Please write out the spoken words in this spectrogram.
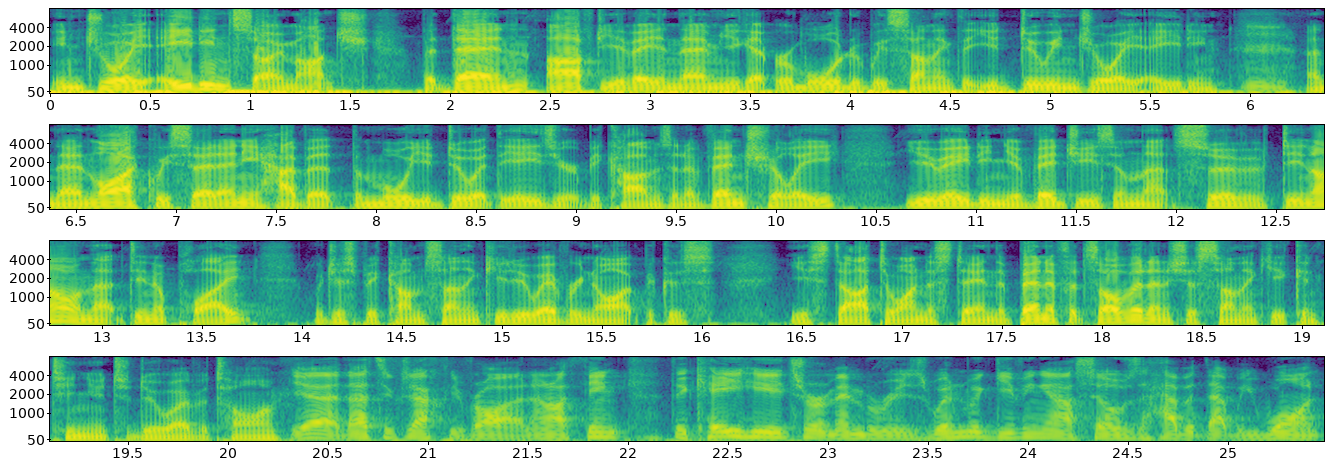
enjoy eating so much, but then after you've eaten them, you get rewarded with something that you do enjoy eating. Mm. And then, like we said, any habit, the more you do it, the easier it becomes. And eventually, you eating your veggies on that serve of dinner, on that dinner plate, will just become something you do every night because you start to understand the benefits of it and it's just something you continue to do over time. Yeah, that's exactly right. And I think the key here to remember is when we're giving ourselves a habit that we want,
